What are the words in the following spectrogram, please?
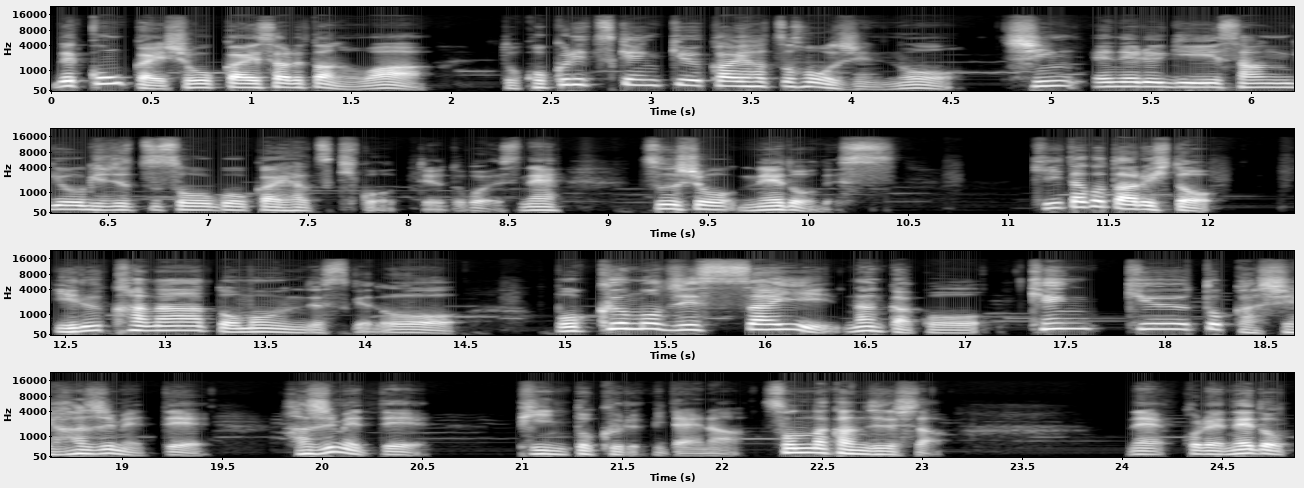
で、今回紹介されたのは、国立研究開発法人の新エネルギー産業技術総合開発機構っていうところですね。通称 NEDO です。聞いたことある人いるかなと思うんですけど、僕も実際、なんかこう、研究とかし始めて、初めてピンとくるみたいな、そんな感じでした。ね、これ、ネドっ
